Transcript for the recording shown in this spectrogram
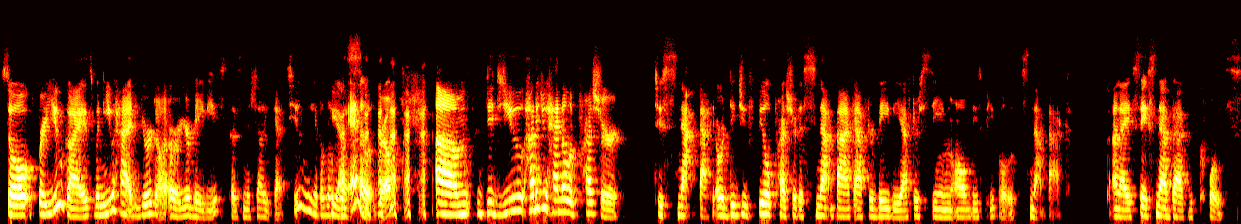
So for you guys, when you had your daughter or your babies, because Michelle, you got two, you have a little boy and a little girl. um, did you? How did you handle the pressure to snap back, or did you feel pressure to snap back after baby, after seeing all these people snap back? And I say snap back with quotes.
